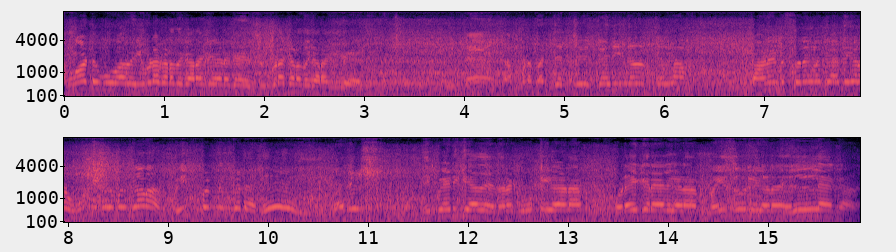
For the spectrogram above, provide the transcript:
അങ്ങോട്ട് പോവാതെ ഇവിടെ കിടന്ന് കറക്കുകയാണ് കേസ് ഇവിടെ കിടന്ന് കറക്കുകയാണ് പിന്നെ നമ്മുടെ ബഡ്ജറ്റ് കാര്യങ്ങൾക്കെല്ലാം കാണേണ്ട സ്ഥലങ്ങളൊക്കെ അധികം ഊട്ടിക്ക് ഊട്ടി നമുക്ക് കാണാം. വെയിറ്റ് പണ്ണും കേട്ടാ. ഡേ രാജേഷ് നീ പേടിക്കാതെ നിനക്ക് ഊട്ടി കാണാം കൊടൈക്കനാൽ കാണാം മൈസൂര് കാണാം എല്ലാം കാണാം.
